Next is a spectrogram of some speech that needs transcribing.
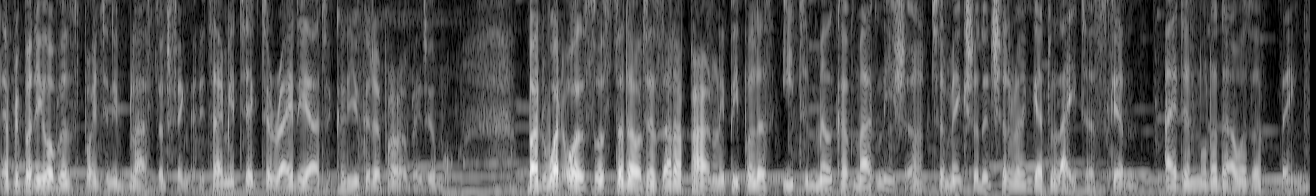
Everybody always pointing the blasted finger. The time you take to write the article, you could have probably do more. But what also stood out is that apparently people just eat milk of magnesia to make sure the children get lighter skin. I didn't know that that was a thing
